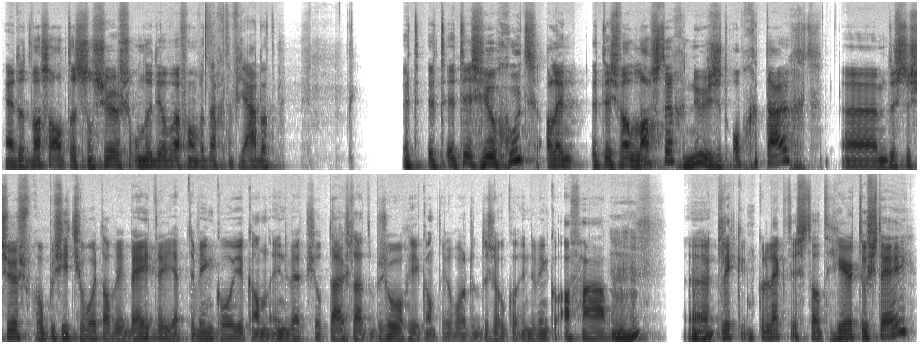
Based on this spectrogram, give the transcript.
hè, dat was altijd zo'n serviceonderdeel waarvan we dachten van ja, dat, het, het, het is heel goed, alleen het is wel lastig. Nu is het opgetuigd. Ehm, dus de servicepropositie wordt alweer beter. Je hebt de winkel, je kan in de webshop thuis laten bezorgen. Je kan tegenwoordig dus ook al in de winkel afhalen. Eh, Mhm. click and collect, is dat here to stay?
